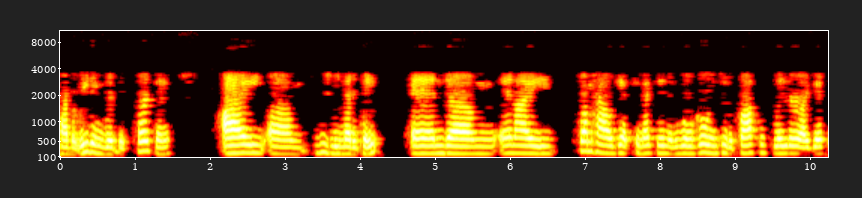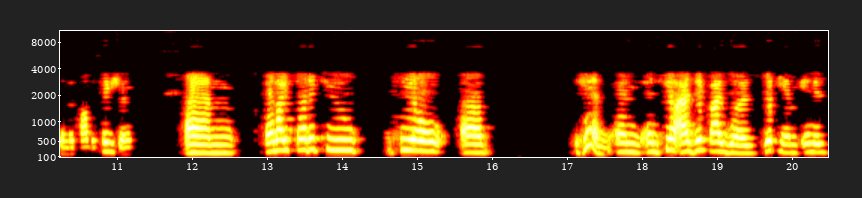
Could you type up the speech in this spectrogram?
have a reading with this person, I um, usually meditate, and um, and I somehow get connected, and we'll go into the process later, I guess, in the conversation um, and I started to feel, uh, him and, and feel as if I was with him in his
